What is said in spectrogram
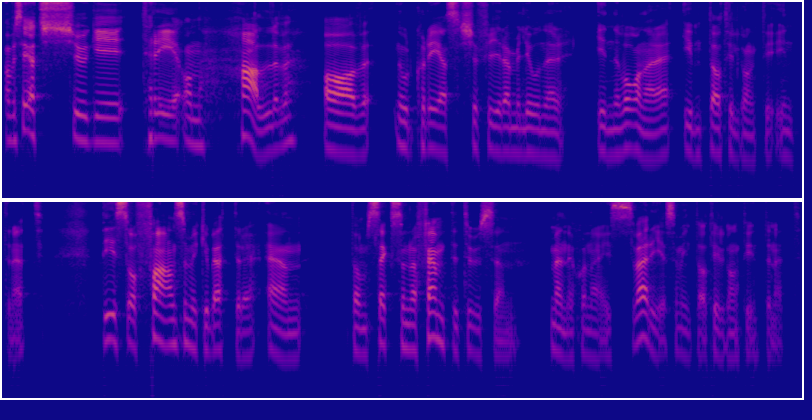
om vi säger att 23,5 av Nordkoreas 24 miljoner invånare inte har tillgång till internet. Det är så fan så mycket bättre än de 650 000 människorna i Sverige som inte har tillgång till internet.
